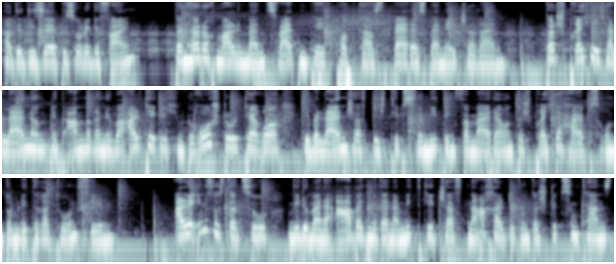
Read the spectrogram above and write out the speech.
hat dir diese Episode gefallen? Dann hör doch mal in meinen zweiten Paid-Podcast Badass by Nature rein. Dort spreche ich alleine und mit anderen über alltäglichen Bürostuhlterror, gebe leidenschaftlich Tipps für Meetingvermeider und bespreche Hypes rund um Literatur und Film. Alle Infos dazu und wie du meine Arbeit mit einer Mitgliedschaft nachhaltig unterstützen kannst,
